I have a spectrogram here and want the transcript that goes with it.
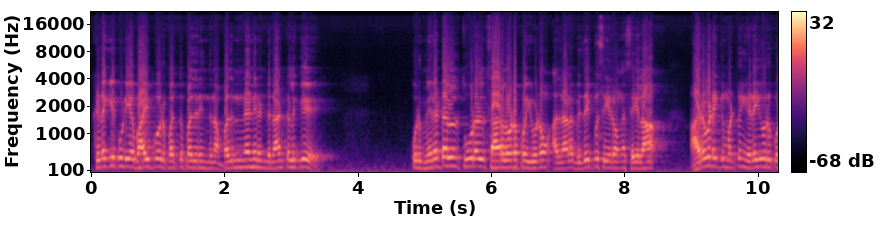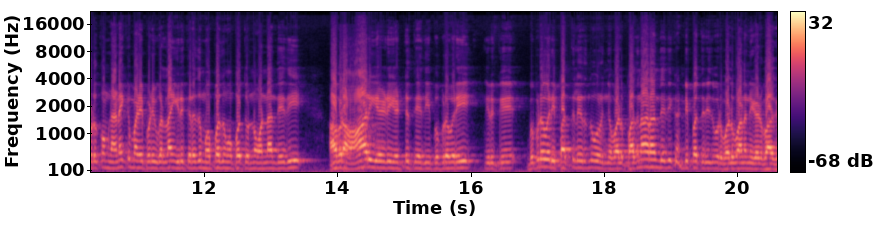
கிடைக்கக்கூடிய வாய்ப்பு ஒரு பத்து பதினைந்து நா- பதினெண்டு ரெண்டு நாட்களுக்கு ஒரு மிரட்டல் தூறல் சாரலோட போய்விடும். அதனால விதைப்பு செய்கிறவங்க செய்யலாம். அறுவடைக்கு மட்டும் இடையூறு கொடுக்கும் நினைக்கும் மழைப்பொழிவுகள்லாம் இருக்கிறது. முப்பது முப்பத்தொன்று ஒன்றாம் தேதி அப்புறம் ஆறு ஏழு எட்டு தேதி பிப்ரவரி இருக்கு. பிப்ரவரி பத்திலிருந்து ஒரு இங்க வலு பதினாறாம் தேதி கண்டிப்பாக தெரியுது ஒரு வலுவான நிகழ்வாக.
